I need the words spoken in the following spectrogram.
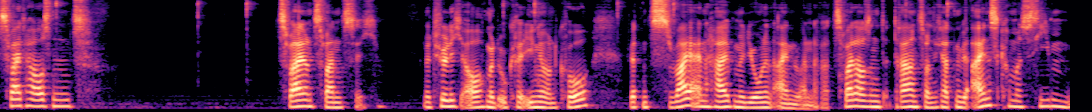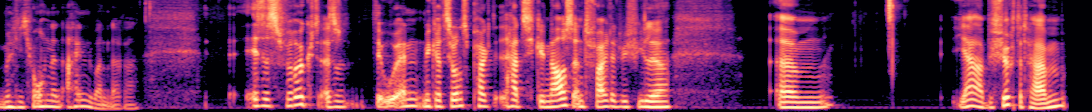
2022 natürlich auch mit Ukraine und Co. Wir hatten zweieinhalb Millionen Einwanderer. 2023 hatten wir 1,7 Millionen Einwanderer. Es ist verrückt. Also der UN-Migrationspakt hat sich genauso entfaltet, wie viele ähm, ja, befürchtet haben.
